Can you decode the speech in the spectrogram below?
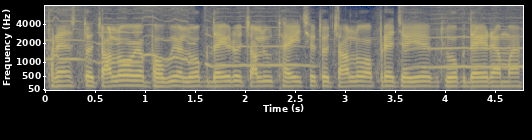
ફ્રેન્ડ્સ તો ચાલો હવે ભવ્ય લોક ડાયરો ચાલુ થાય છે, તો ચાલો આપણે જઈએ લોક દાયરામાં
